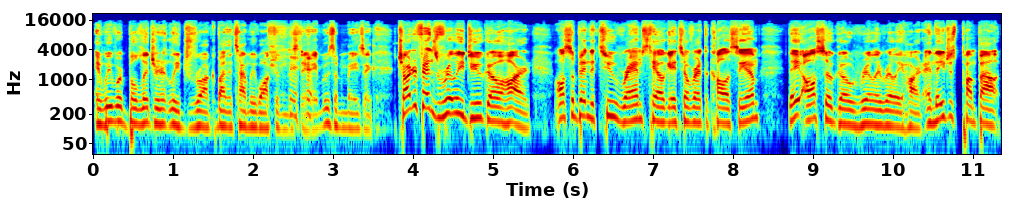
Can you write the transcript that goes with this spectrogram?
and we were belligerently drunk by the time we walked into the stadium. It was amazing. Charger fans really do go hard. Also, been to two Rams tailgates over at the Coliseum. They also go really, really hard. And they just pump out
